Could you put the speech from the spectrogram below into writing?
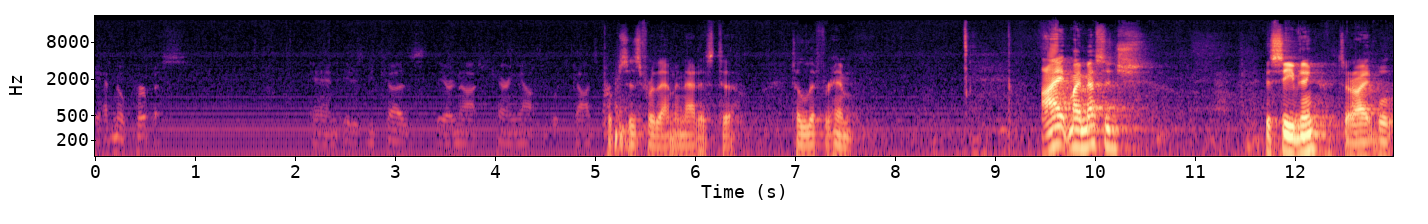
they have no purpose. It is because they are not carrying out what God's purposes for them, and that is to, to live for Him. I, my message this evening, it's all right, we'll,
